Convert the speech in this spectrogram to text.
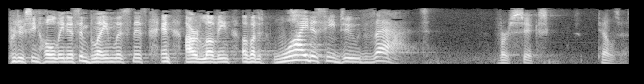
Producing holiness and blamelessness and our loving of others. Why does He do that? Verse 6 tells us.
